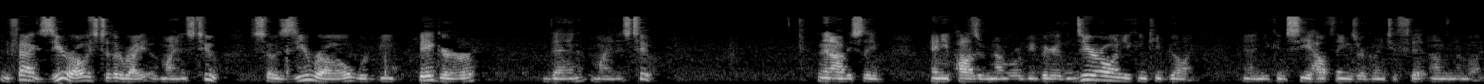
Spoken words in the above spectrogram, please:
In fact, 0 is to the right of minus 2. So 0 would be bigger than minus 2. And then obviously any positive number would be bigger than zero and you can keep going. And you can see how things are going to fit on the number line.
